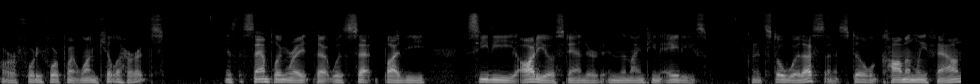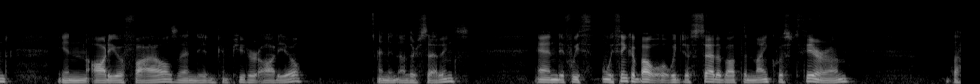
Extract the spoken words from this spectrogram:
or 44.1 kilohertz, is the sampling rate that was set by the CD audio standard in the 1980s. And it's still with us, and it's still commonly found in audio files and in computer audio and in other settings. And if we, th we think about what we just said about the Nyquist theorem, the,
